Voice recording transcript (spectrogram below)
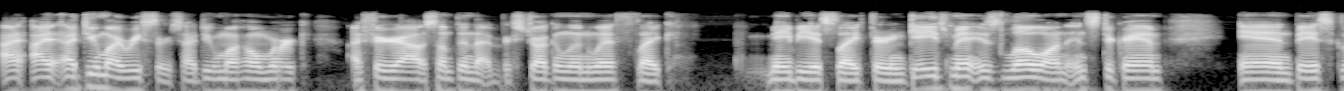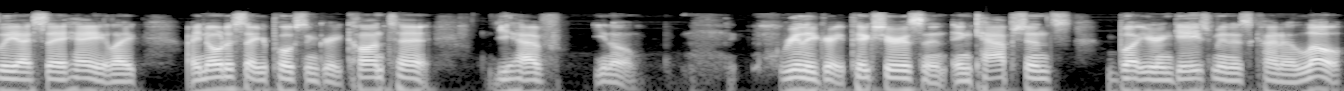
I, I, I do my research, I do my homework, I figure out something that they're struggling with, like maybe it's like their engagement is low on Instagram and basically I say, "Hey, like I noticed that you're posting great content. You have, you know, really great pictures and, and captions, but your engagement is kind of low.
